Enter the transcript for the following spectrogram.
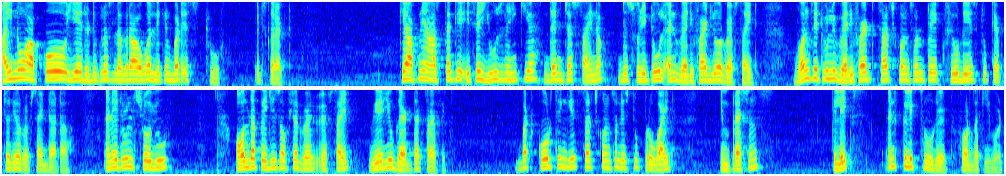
I know आपको ये रेडिकुलस लग रहा होगा, लेकिन but it's true it's correct क्या आपने आज तक इसे यूज़ नहीं किया? Then just sign up this free tool and verified your website once it will verified search console take few days to capture your website data and it will show you all the pages of your website where you get the traffic. But core thing is search console is to provide impressions, clicks, and click through rate for the keyword.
